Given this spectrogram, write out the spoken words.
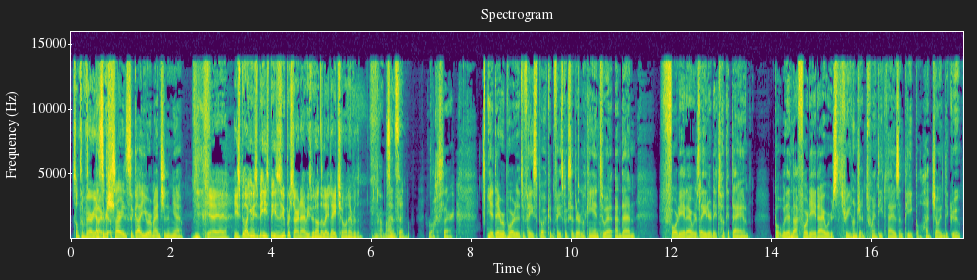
Something very That's Irish. Sorry, it's the guy you were mentioning. Yeah, yeah, yeah, yeah. He's, oh, he's, he's, he's a superstar now. He's been on the Late Late Show and everything oh, since then. Rock star. Yeah, they reported to Facebook, and Facebook said they're looking into it, and then 48 hours later they took it down but within that 48 hours, 320,000 people had joined the group.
